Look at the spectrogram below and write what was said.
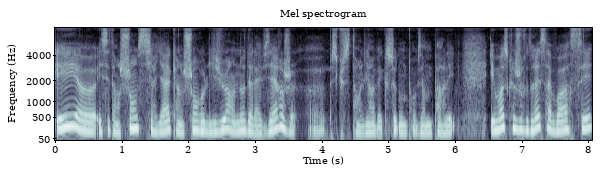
Et, euh, et c'est un chant syriaque, un chant religieux, un ode à la Vierge, euh, parce que c'est en lien avec ce dont on vient de parler. Et moi, ce que je voudrais savoir, c'est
